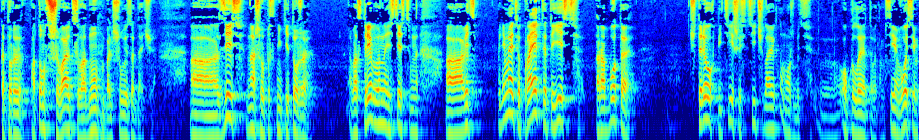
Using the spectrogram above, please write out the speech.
которые потом сшиваются в одну большую задачу. А, здесь наши выпускники тоже востребованы, естественно. А ведь, понимаете, вот проект это есть работа 4, 5, 6 человек, ну, может быть, э, около этого, там, 7, 8.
